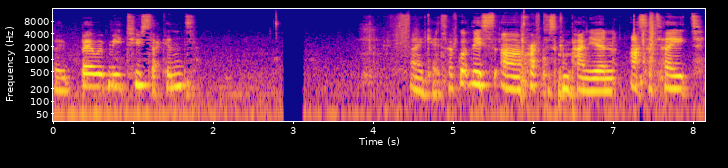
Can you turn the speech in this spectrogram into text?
so bear with me two seconds. Okay so I've got this uh, Crafter's Companion acetate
